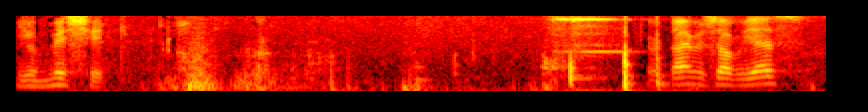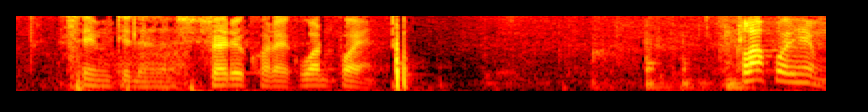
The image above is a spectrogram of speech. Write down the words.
You miss it. Your time is up, yes? Seventy dollars. Very correct, one point. Clap for him.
